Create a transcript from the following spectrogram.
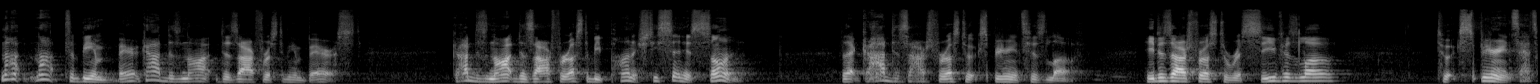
Not, not to be embarrassed. God does not desire for us to be embarrassed. God does not desire for us to be punished. He sent his son. For that God desires for us to experience his love. He desires for us to receive his love, to experience. That's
